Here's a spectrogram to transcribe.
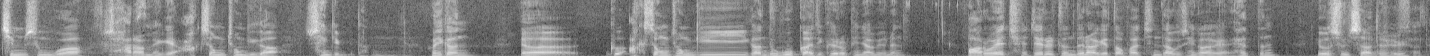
짐승과 사람에게 악성 종기가 생깁니다. 그러니까 어, 그 악성 종기가 누구까지 괴롭히냐면은 바로의 체제를 든든하게 떠받친다고 생각했던 요술사들 요술사들.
